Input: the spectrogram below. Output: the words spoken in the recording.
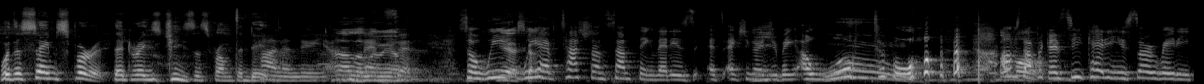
with the same spirit that raised Jesus from the dead. Hallelujah. Hallelujah. So we, Yes, we have touched on something that is it's actually going to bring a waterfall of stuff. Okay, see, Katie is so ready.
